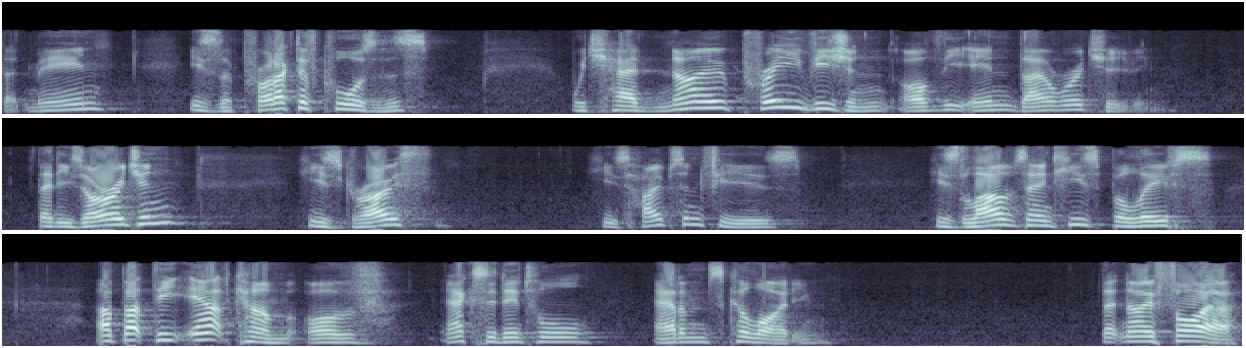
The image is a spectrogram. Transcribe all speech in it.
that man is the product of causes which had no prevision of the end they were achieving. That his origin, his growth, his hopes and fears, his loves and his beliefs are but the outcome of accidental atoms colliding. That no fire,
